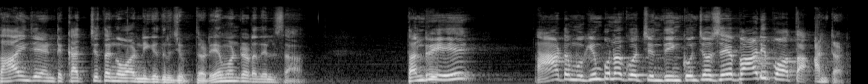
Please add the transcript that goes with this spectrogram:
సహాయం చేయంటే ఖచ్చితంగా వాడు నీకు ఎదురు చెప్తాడు. ఏమంటాడో తెలుసా? తండ్రి ఆట ముగింపు నాకు వచ్చింది ఇంకొంచెం సేపు ఆడిపోతా అంటాడు.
